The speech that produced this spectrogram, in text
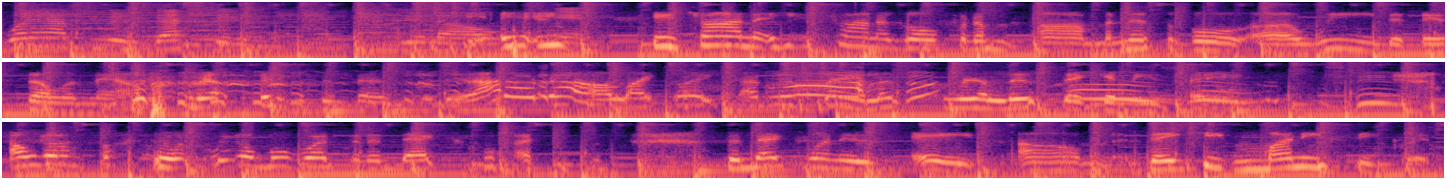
What have you invested in? You know. He- he- and- he's trying to he's trying to go for the uh, municipal uh, weed that they're selling now i don't know like like i'm just saying let's be realistic in these things I'm gonna we're gonna move on to the next one. The next one is eight. Um, they keep money secrets.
